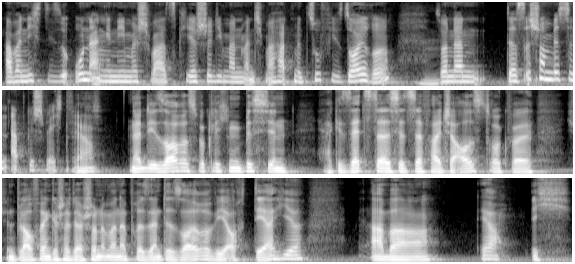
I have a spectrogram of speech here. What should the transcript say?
aber nicht diese unangenehme Schwarzkirsche, die man manchmal hat mit zu viel Säure, sondern das ist schon ein bisschen abgeschwächt, finde Ja. ich. Na, die Säure ist wirklich ein bisschen, ja, gesetzter ist jetzt der falsche Ausdruck, weil ich finde, Blaufränkisch hat ja schon immer eine präsente Säure, wie auch der hier. Aber ja, ich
